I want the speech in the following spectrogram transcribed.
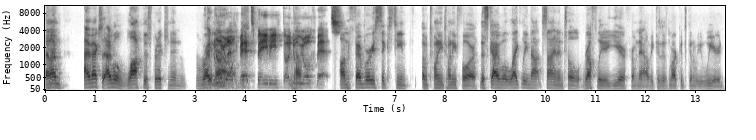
And Yeah. I'm I've actually I will lock this prediction in right the New now. York Mets, baby, the No. New York Mets. On February 16th of 2024, this guy will likely not sign until roughly a year from now because his market's going to be weird.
